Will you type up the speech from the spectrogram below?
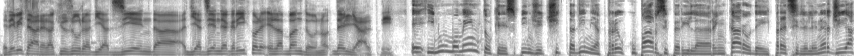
ed evitare la chiusura di, azienda, di aziende agricole e l'abbandono degli Alpi. E in un momento che spinge i cittadini a preoccuparsi per il rincaro dei prezzi dell'energia,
